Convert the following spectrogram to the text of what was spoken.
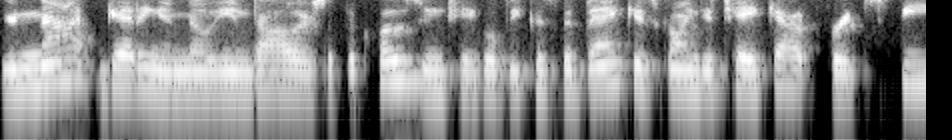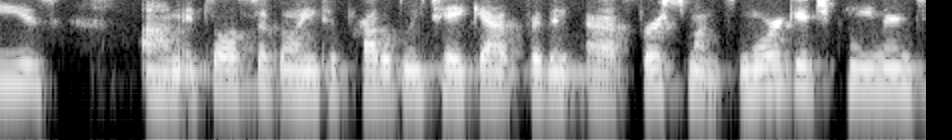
You're not getting a million dollars at the closing table because the bank is going to take out for its fees. Um, it's also going to probably take out for the uh, first month's mortgage payment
